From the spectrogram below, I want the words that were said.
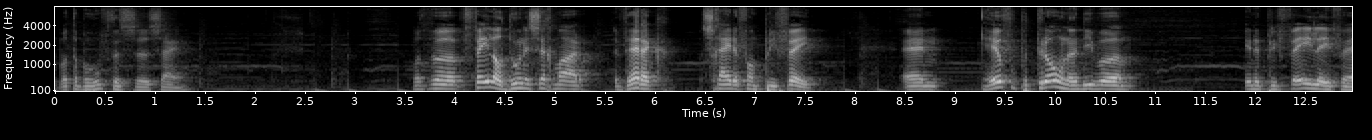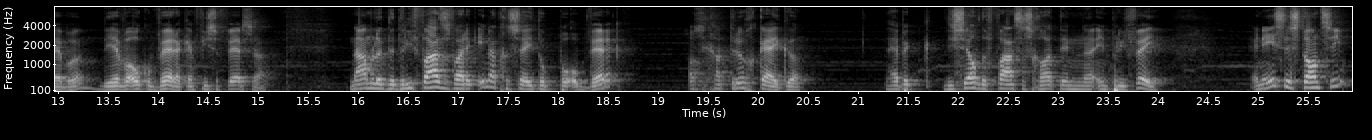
wat de behoeftes zijn. Wat we veelal doen is zeg maar werk scheiden van privé. En heel veel patronen die we in het privéleven hebben, die hebben we ook op werk en vice versa. Namelijk de drie fases waar ik in had gezeten op, op werk. Als ik ga terugkijken, heb ik diezelfde fases gehad in, uh, in privé. In eerste instantie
